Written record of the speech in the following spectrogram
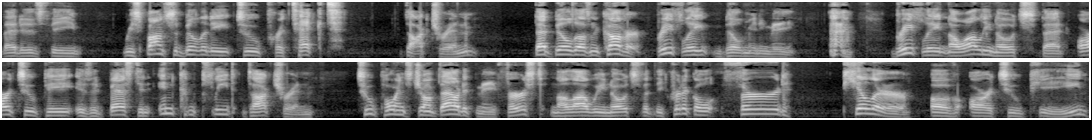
that is, the responsibility to protect doctrine, that Bill doesn't cover. Briefly, Bill meaning me, briefly, Nahlawi notes that R2P is at best an incomplete doctrine Two points jumped out at me. First, Nahlawi notes that the critical third pillar of R2P,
